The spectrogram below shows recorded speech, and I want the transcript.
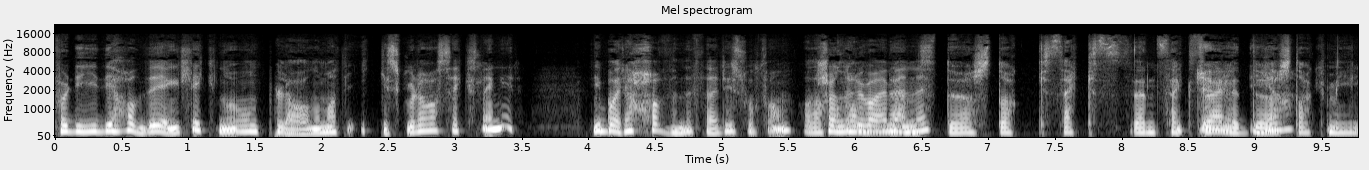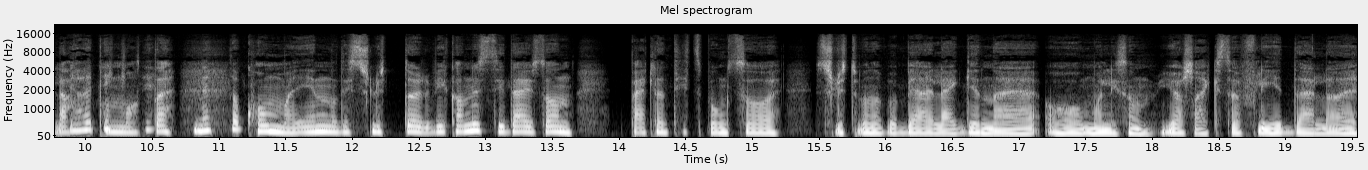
fordi de hadde egentlig ikke noen plan om at de ikke skulle ha sex lenger. De bare havnet der i sofaen. Skjønner du hva jeg kommer den mener? dørstokk sex, den seksuelle Ja, dørstokkmila, Ja, på en måte. Nettopp. Kommer inn, og de slutter Vi kan jo si det er jo sånn på et eller annet tidspunkt så slutter man å barbere leggene, og man liksom gjør seg ekstra flid, eller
